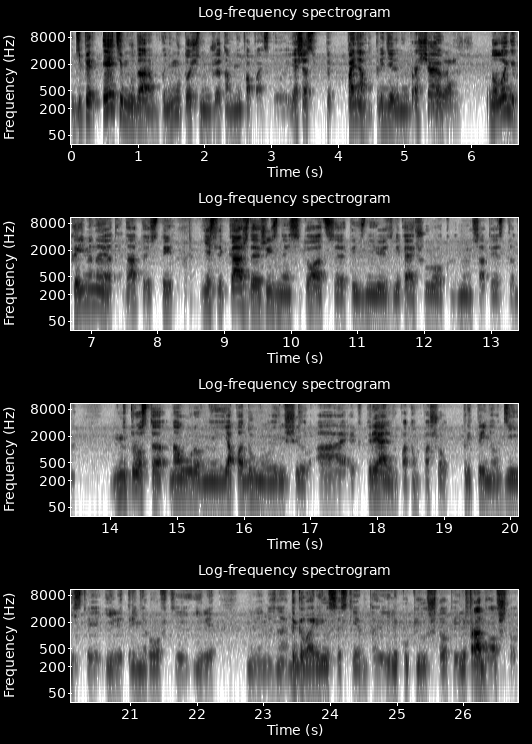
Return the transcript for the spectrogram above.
И теперь этим ударом по нему точно уже там не попасть. Я сейчас, понятно, предельно упрощаю, ну, да. но логика именно это, да, то есть ты если каждая жизненная ситуация, ты из нее извлекаешь урок, ну и, соответственно, не просто на уровне я подумал и решил, а реально потом пошел, предпринял действия или тренировки, или, ну, я не знаю, договорился с кем-то, или купил что-то, или продал что-то,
